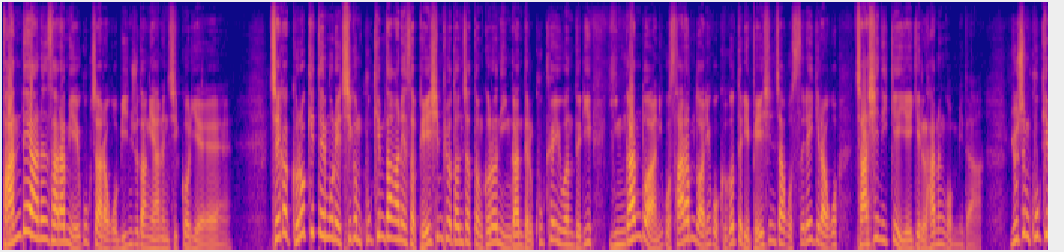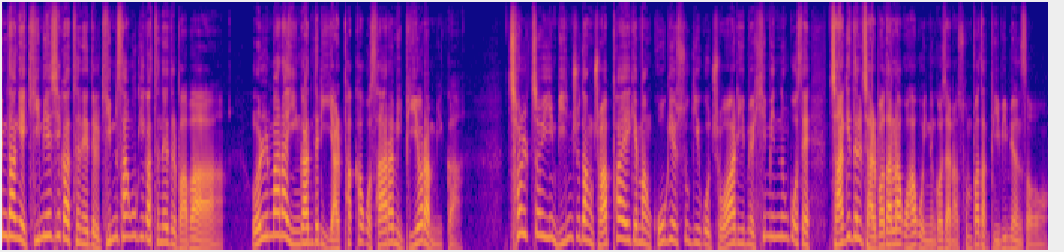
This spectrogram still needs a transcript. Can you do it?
반대하는 사람이 애국자라고 민주당이 하는 짓거리에. 제가 그렇기 때문에 지금 국힘당 안에서 배신표 던졌던 그런 인간들, 국회의원들이 인간도 아니고 사람도 아니고 그것들이 배신자고 쓰레기라고 자신 있게 얘기를 하는 겁니다. 요즘 국힘당의 김예지 같은 애들, 김상욱이 같은 애들 봐봐. 얼마나 인간들이 얄팍하고 사람이 비열합니까? 철저히 민주당 좌파에게만 고개 숙이고 조아리며 힘 있는 곳에 자기들 잘 봐달라고 하고 있는 거잖아. 손바닥 비비면서.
